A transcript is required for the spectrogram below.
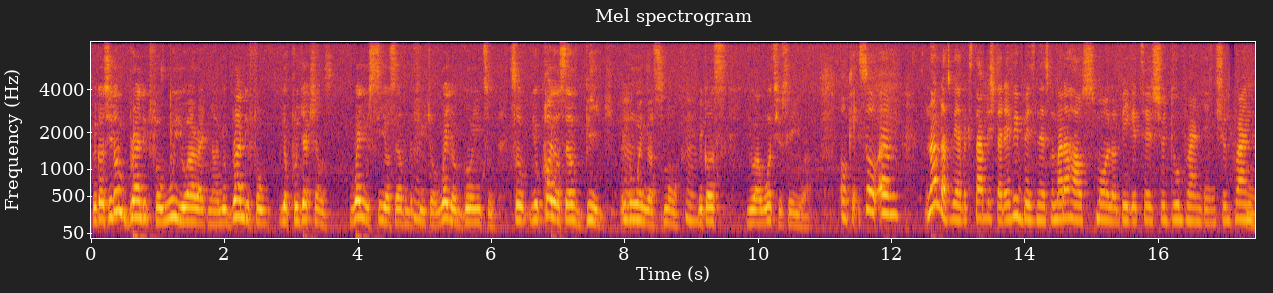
because you don't brand it for who you are right now, you brand it for your projections, where you see yourself in the future, where you're going to. So you call yourself big even when you are small because you are what you say you are. Okay, so um, now that we have established that every business, no matter how small or big it is, should do branding, should brand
